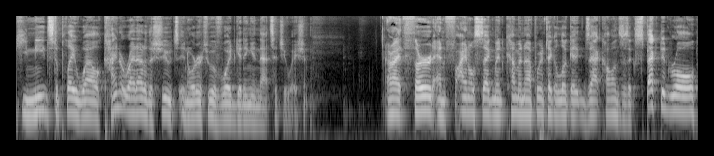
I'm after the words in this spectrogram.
he needs to play well kind of right out of the chutes in order to avoid getting in that situation. All right, third and final segment coming up. We're going to take a look at Zach Collins' expected role,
